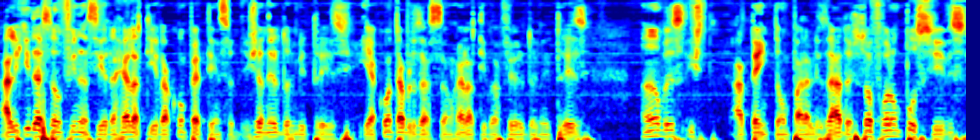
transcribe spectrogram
A liquidação financeira relativa à competência de janeiro de 2013 e a contabilização relativa a fevereiro de 2013, ambas até então paralisadas, só foram possíveis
